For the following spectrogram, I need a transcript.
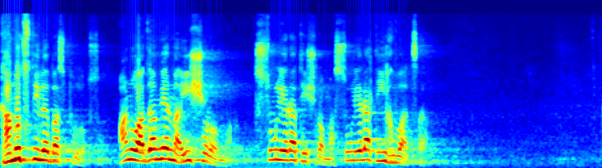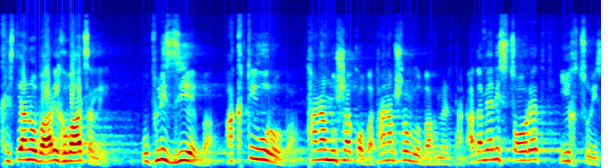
გამოცდილებას ფლობს. ანუ ადამიანმა იშრომა, სულიერად იშრომა, სულიერად იღვაცა. ქრისტიანობა არის ღვაწლი, უფლის ძიება, აქტიურობა, თანამუშაკობა, თანამშრომლობა ღმერთთან. ადამიანი სწორედ იღწვის.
